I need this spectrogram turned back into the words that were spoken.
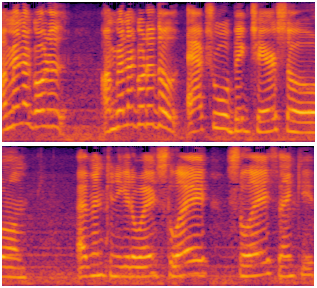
I'm gonna go to I'm gonna go to the actual big chair so um Evan, can you get away? Slay, Slay, thank you.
